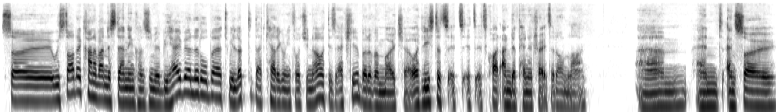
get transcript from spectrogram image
So we started kind of understanding consumer behavior a little bit. We looked at that category and thought, you know what, there's actually a bit of a mocha, or at least it's it's it's, it's quite underpenetrated online. Um, and and so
